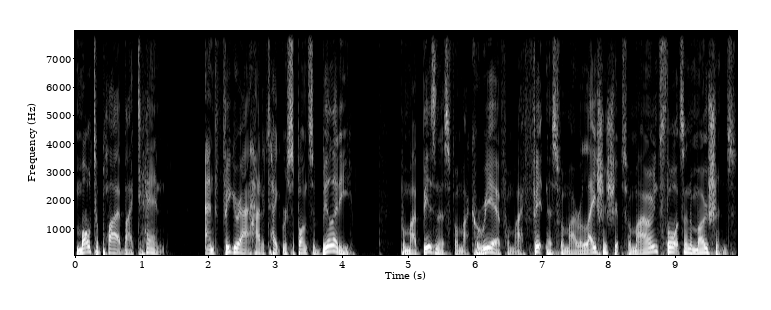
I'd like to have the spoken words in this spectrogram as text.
multiply it by 10, and figure out how to take responsibility for my business, for my career, for my fitness, for my relationships, for my own thoughts and emotions,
